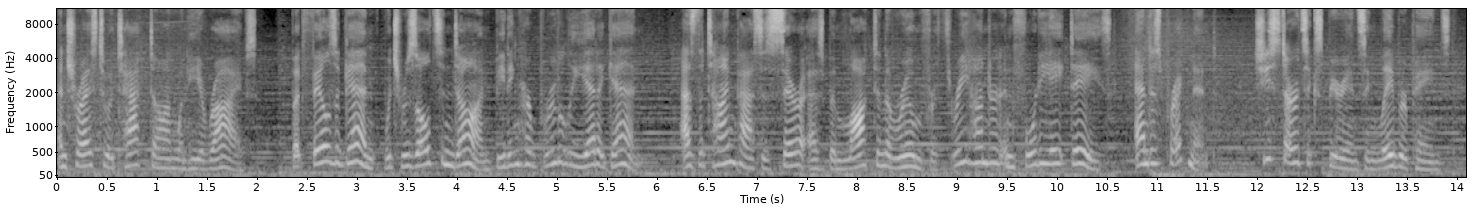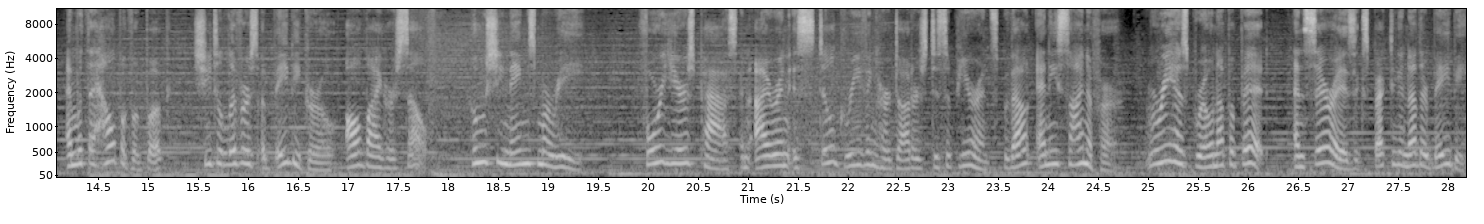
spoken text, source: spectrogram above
and tries to attack Don when he arrives, but fails again, which results in Don beating her brutally yet again. As the time passes, Sarah has been locked in the room for 348 days and is pregnant. She starts experiencing labor pains, and with the help of a book, she delivers a baby girl all by herself, whom she names Marie. Four years pass and Irene is still grieving her daughter's disappearance without any sign of her. Marie has grown up a bit, and Sarah is expecting another baby.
